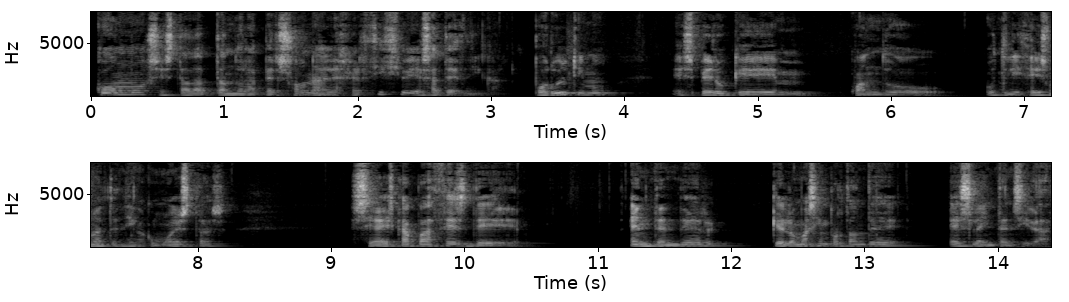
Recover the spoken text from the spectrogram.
cómo se está adaptando la persona al ejercicio y a esa técnica. Por último, espero que mm, cuando utilicéis una técnica como estas, seáis capaces de entender que lo más importante es la intensidad.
